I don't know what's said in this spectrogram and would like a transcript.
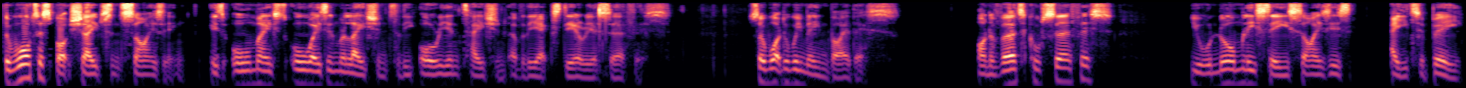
The water spot shapes and sizing is almost always in relation to the orientation of the exterior surface. So what do we mean by this? On a vertical surface, you will normally see sizes A to B.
